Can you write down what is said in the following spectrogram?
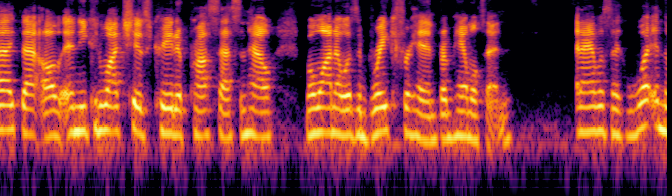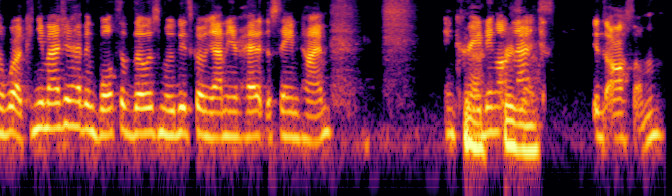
I like that. All and you can watch his creative process and how Moana was a break for him from Hamilton. And I was like, what in the world? Can you imagine having both of those movies going on in your head at the same time and creating all that? craziness. It's awesome.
